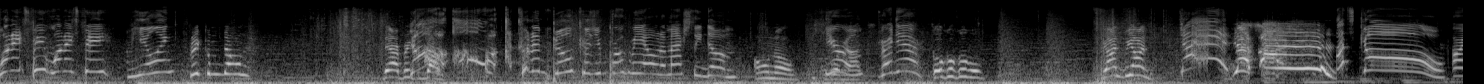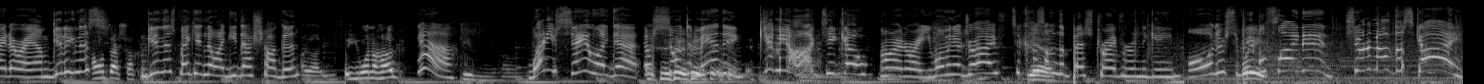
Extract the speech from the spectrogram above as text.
One HP, one HP. I'm healing. Break him down. There, I break him down. Oh, I couldn't build because you broke me out. I'm actually dumb. Oh no. Here, right there. Go, go, go, go. Beyond, beyond. Dead! Yes, sir! Let's go! All right, all right. I'm getting this. I want that shotgun. I'm getting this back in. No, I need that shotgun. I got you. But you want a hug? Yeah. Give me a hug. Why do you say it like that? That was so demanding. Give me a hug, Tiko. All right, all right. You want me to drive? It's because Yeah. I'm the best driver in the game. Oh, there's some Wait. people flying in. Shoot them out the sky.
